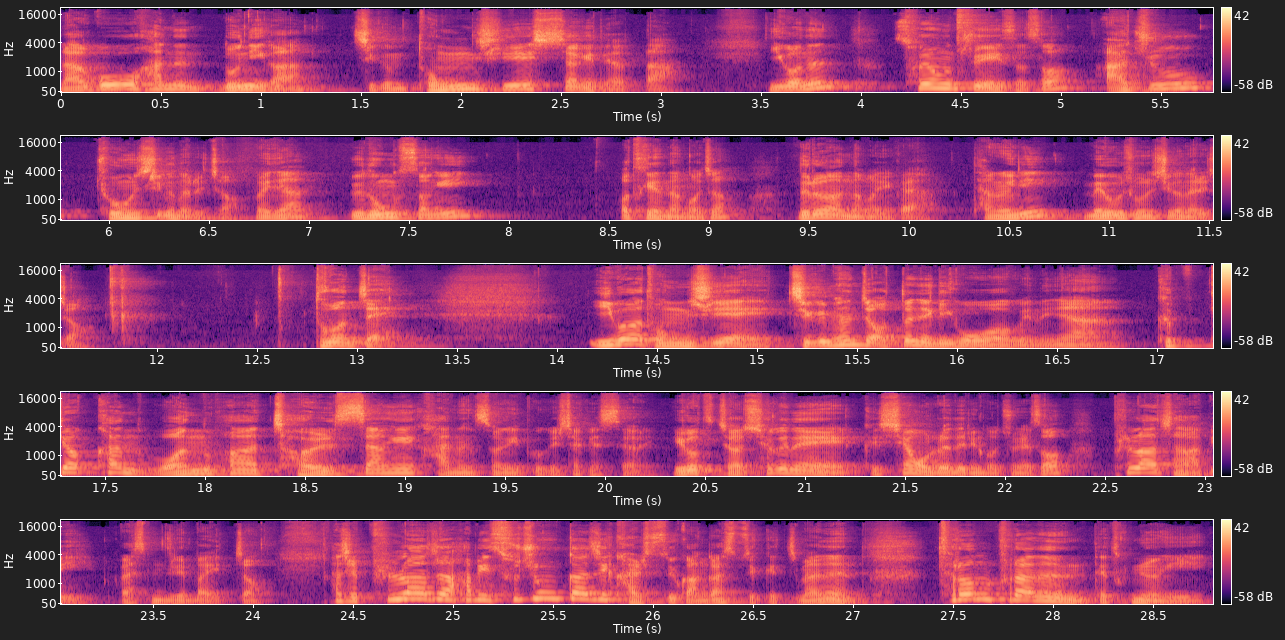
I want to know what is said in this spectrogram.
라고 하는 논의가 지금 동시에 시작이 되었다. 이거는 소형주에 있어서 아주 좋은 시그널이죠. 왜냐? 유동성이 어떻게 된다는 거죠? 늘어난다는 거니까요. 당연히 매우 좋은 시그널이죠. 두 번째, 이와 동시에 지금 현재 어떤 얘기가 오가고 있느냐 급격한 원화 절상의 가능성이 보기 시작했어요. 이것도 제가 최근에 그 시황 올려드린 것 중에서 플라자 합의 말씀드린 바 있죠. 사실 플라자 합의 수준까지 갈 수도 있고 안 갈 수도 있겠지만은 트럼프라는 대통령이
